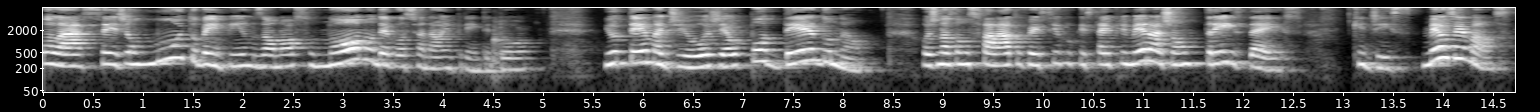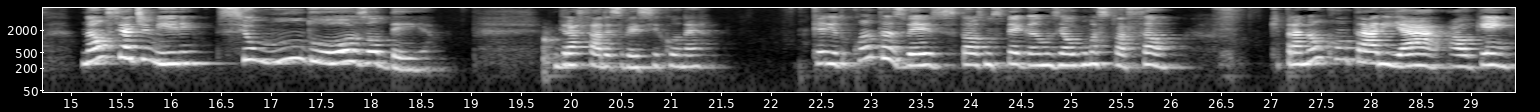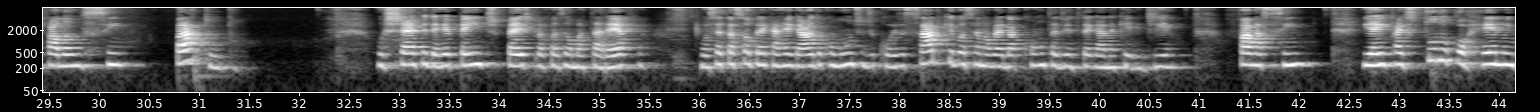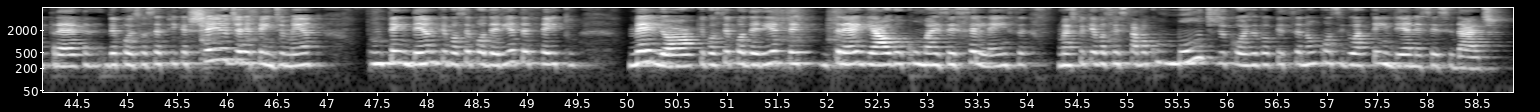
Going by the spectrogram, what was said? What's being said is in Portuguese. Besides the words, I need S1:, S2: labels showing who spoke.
S1: Olá, sejam muito bem-vindos ao nosso nono devocional empreendedor. E o tema de hoje é o poder do não. Hoje nós vamos falar do versículo que está em 1 João 3,10, que diz: Meus irmãos, não se admirem se o mundo os odeia. Engraçado esse versículo, né? Querido, quantas vezes nós nos pegamos em alguma situação que para não contrariar alguém, falamos sim para tudo. O chefe de repente pede para fazer uma tarefa, você está sobrecarregado com um monte de coisas, sabe que você não vai dar conta de entregar naquele dia, fala sim, e aí faz tudo correr no entrega, depois você fica cheio de arrependimento, entendendo que você poderia ter feito melhor, que você poderia ter entregue algo com mais excelência, mas porque você estava com um monte de coisa, porque você não conseguiu atender a necessidade.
